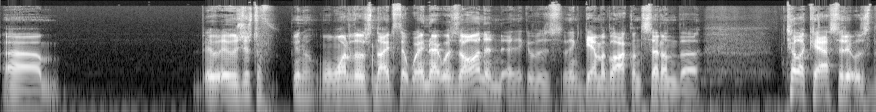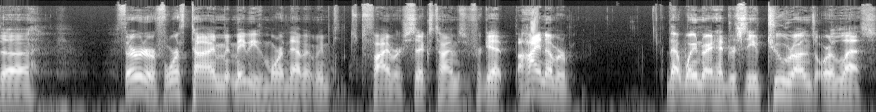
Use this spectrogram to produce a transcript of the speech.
Um, it, it, was just a you know one of those nights that Wainwright was on, and I think it was I think Dan McLaughlin said on the telecast that it was the third or fourth time, maybe even more than that, but maybe five or six times, I forget a high number that Wainwright had received two runs or less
